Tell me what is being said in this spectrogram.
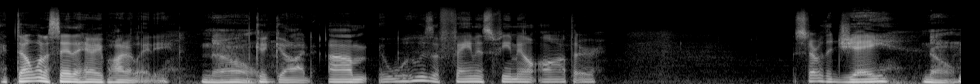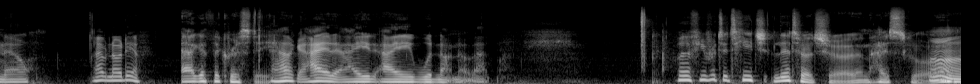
I don't want to say the Harry Potter lady. No. Good God. Um, who is a famous female author? Start with a J. No. No, I have no idea. Agatha Christie. I, I, I, would not know that. Well, if you were to teach literature in high school Hmm.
